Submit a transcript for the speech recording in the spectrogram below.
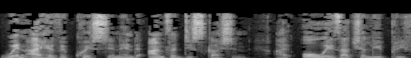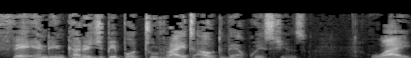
When I have a question and answer discussion, I always actually prefer and encourage people to write out their questions. Why?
